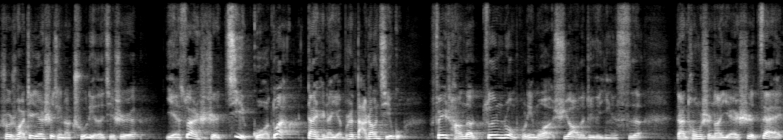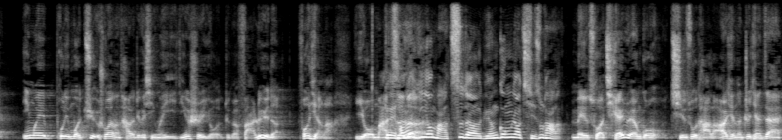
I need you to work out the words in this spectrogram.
说实话，这件事情呢处理的其实也算是既果断，但是呢也不是大张旗鼓，非常的尊重普里莫需要的这个隐私，但同时呢也是在因为普里莫据说呢他的这个行为已经是有这个法律的风险了。有马刺的，好像已经有马刺的员工要起诉他了。没错，前员工起诉他了，而且呢，之前在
